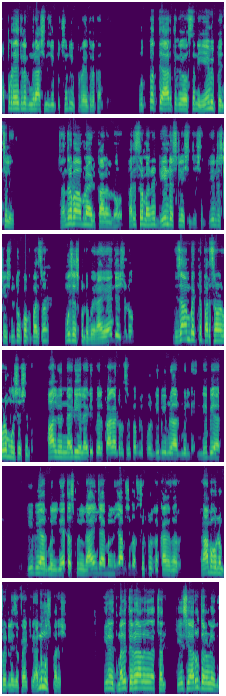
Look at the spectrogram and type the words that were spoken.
అప్పుడు రైతులకు నిరాశను చూపించారు ఇప్పుడు రైతులకు అంతే. ఉత్పత్తి ఆర్థిక వ్యవస్థను ఏమీ పెంచలేదు. చంద్రబాబు నాయుడు కాలంలో పరిశ్రమని డీఇండస్ట్రిలేషన్ చేసింది డీఇండస్ట్రిలేషన్ అంటే ఒక్కొక్క పరిశ్రమ మూసేసుకుంటూ పోయారు ఆయన ఏం చేసిండు? నిజాం పెట్టిన పరిశ్రమను కూడా మూసేసిండు. All in IDL IDPL Praga Tools Republic DBR mill DBR DBR mill నేతస్ మిల్ రాయంజాయ్ mill Nizam sugar Sirpur Kaghaznagar Ramagundam fertiliser factory అన్ని మూసిపారేసి ఈయన మళ్ళీ తిరగాలి కదా చంద్ కేసీఆర్ తెరవలేదు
